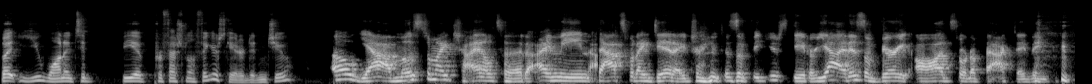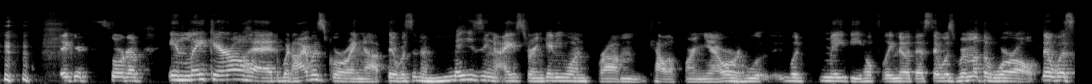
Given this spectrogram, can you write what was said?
but you wanted to be a professional figure skater, didn't you? Oh, yeah. Most of my childhood. I mean, that's what I did. I trained as a figure skater. Yeah, it is a very odd sort of fact, I think. I think it's sort of in Lake Arrowhead, when I was growing up, there was an amazing ice rink. Anyone from California or who would maybe hopefully know this, there was Rim of the World. There was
